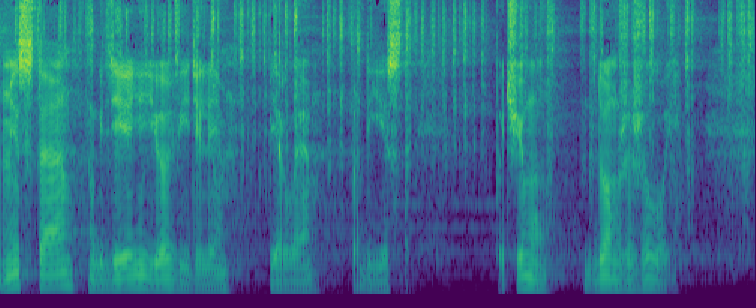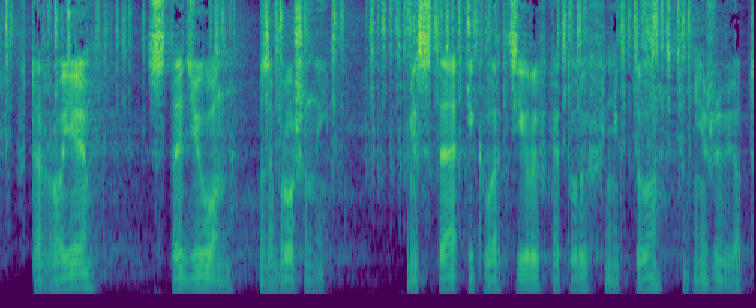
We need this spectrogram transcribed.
Места, где ее видели. Первое. Подъезд. Почему? Дом же жилой. Второе. Стадион заброшенный. Места и квартиры, в которых никто не живет.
